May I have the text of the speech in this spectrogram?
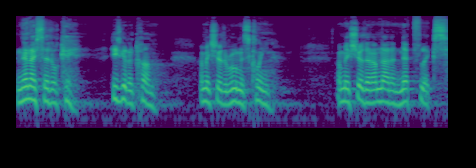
And then I said, okay, he's going to come I'll make sure the room is clean. I'll make sure that I'm not a Netflix,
